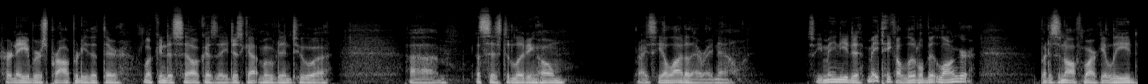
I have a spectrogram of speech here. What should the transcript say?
her neighbor's property that they're looking to sell because they just got moved into a um, assisted living home. I see a lot of that right now. So you may need to may take a little bit longer, but it's an off-market lead.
